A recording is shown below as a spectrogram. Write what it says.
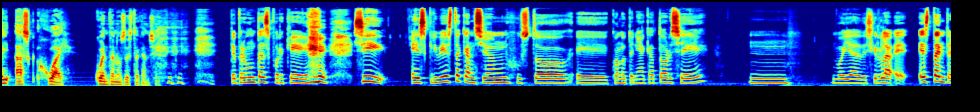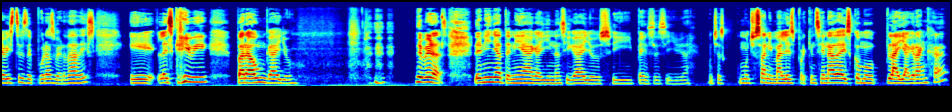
I Ask Why. Cuéntanos de esta canción. Te preguntas por qué. sí, escribí esta canción justo eh, cuando tenía 14. Mm, voy a decirla. eh, esta entrevista es de puras verdades. Eh, la escribí para un gallo. de veras. De niña tenía gallinas y gallos y peces y ah, muchos, muchos animales, porque Ensenada es como playa granja.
